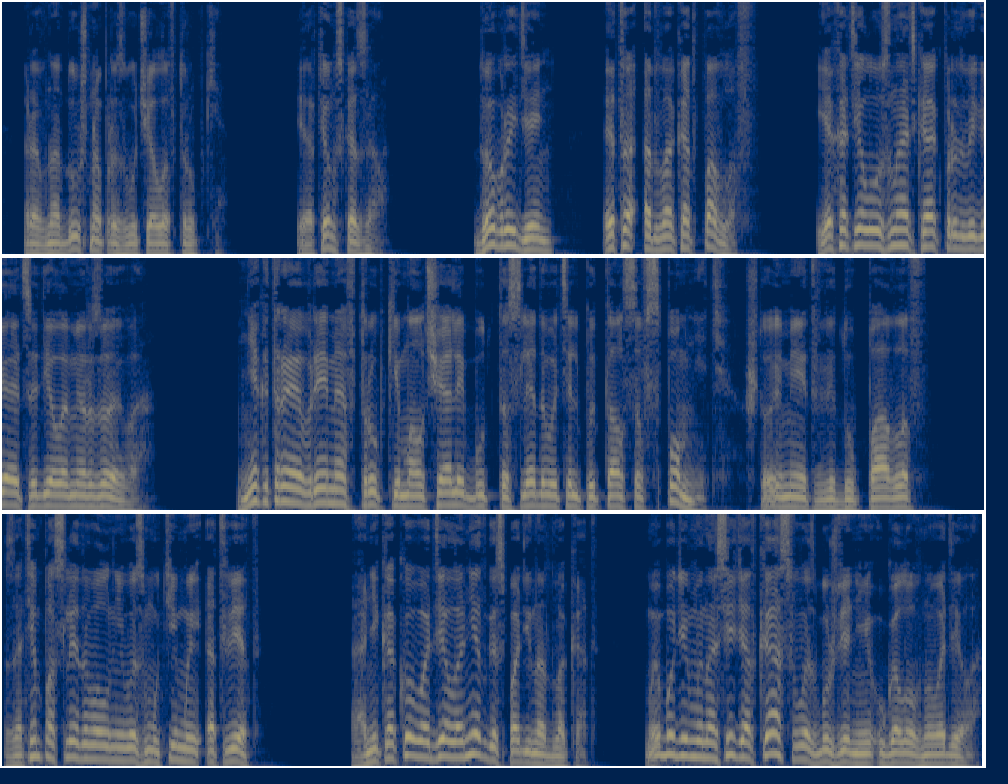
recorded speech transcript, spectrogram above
— равнодушно прозвучало в трубке. И Артем сказал. «Добрый день. Это адвокат Павлов. Я хотел узнать, как продвигается дело Мирзоева. Некоторое время в трубке молчали, будто следователь пытался вспомнить, что имеет в виду Павлов. Затем последовал невозмутимый ответ. «А никакого дела нет, господин адвокат. Мы будем выносить отказ в возбуждении уголовного дела».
